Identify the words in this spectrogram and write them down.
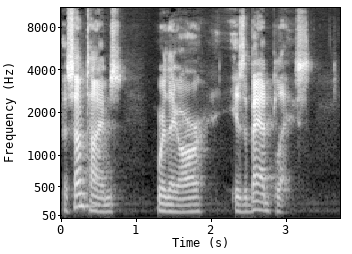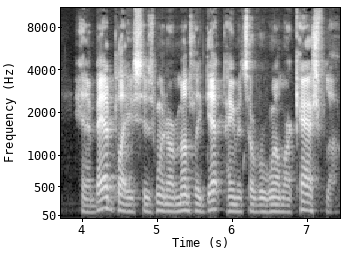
But sometimes where they are is a bad place. And a bad place is when our monthly debt payments overwhelm our cash flow,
